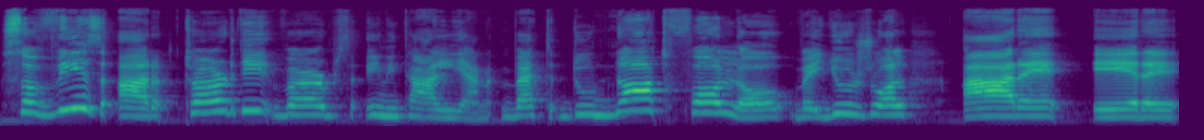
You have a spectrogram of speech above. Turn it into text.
So these are 30 verbs in Italian that do not follow the usual are, ere,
